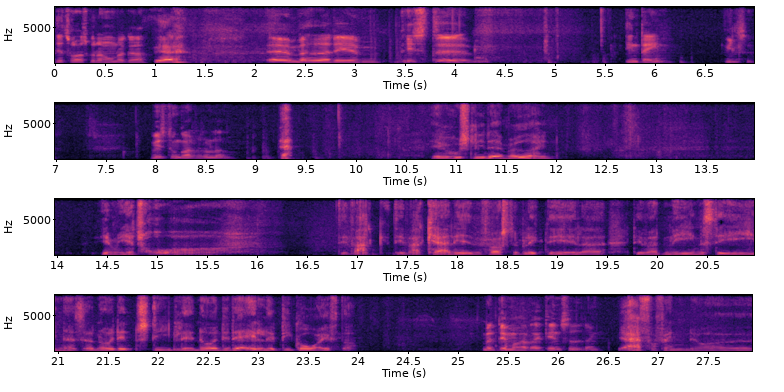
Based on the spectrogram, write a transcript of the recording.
det tror jeg sgu, der er nogen, der gør. Ja. Øh, hvad hedder det? øhm, Vidste øh, din dame, Ilse, vidste hun godt, hvad du lavede? Jeg kan huske lige, da jeg møder hende. Jamen, jeg tror, det var, det var kærlighed ved første blik, det, eller det var den eneste ene, altså noget i den stil, der. noget af det der alle, de går efter. Men det må have været gensidigt, ikke? Ja, for fanden, det var... Øh...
